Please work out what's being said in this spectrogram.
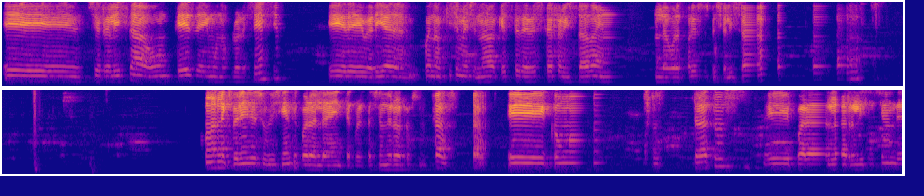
eh, se realiza un test de inmunofluorescencia. debería, bueno, aquí se mencionaba que este debe ser realizado en laboratorios especializados con la experiencia suficiente para la interpretación de los resultados. Eh, como sustratos eh, para la realización de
